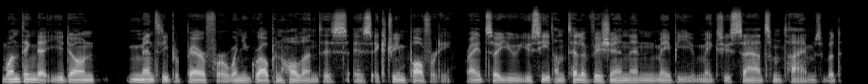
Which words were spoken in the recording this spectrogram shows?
one thing that you don't mentally prepare for when you grow up in Holland is is extreme poverty, right? So you you see it on television and maybe it makes you sad sometimes, but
